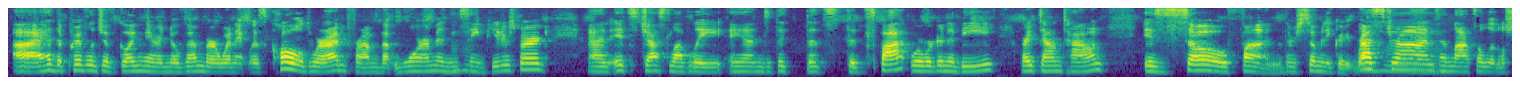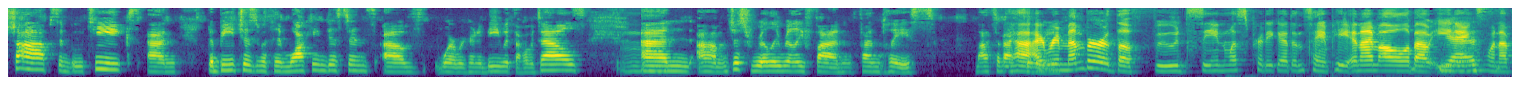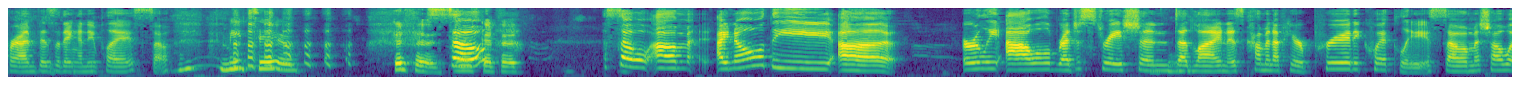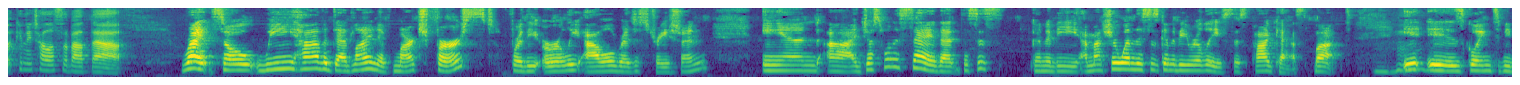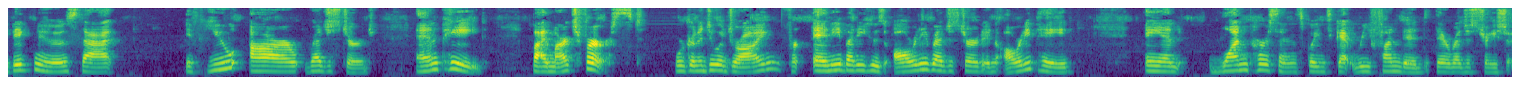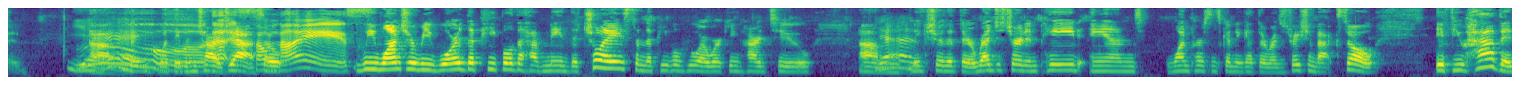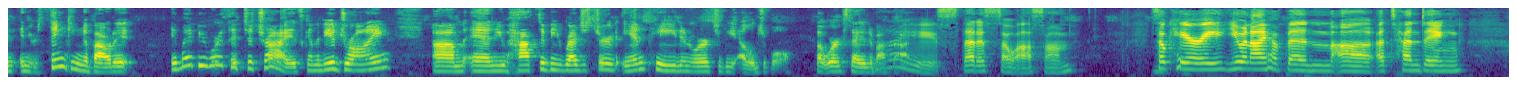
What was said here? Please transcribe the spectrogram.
Uh, I had the privilege of going there in November when it was cold where I'm from, but warm in mm-hmm. St. Petersburg. And it's just lovely. And the, the, the spot where we're going to be right downtown is so fun. There's so many great restaurants mm-hmm. and lots of little shops and boutiques, and the beaches within walking distance of where we're going to be with the hotels, mm. and um, just really, really fun, fun place. Lots of activity. Yeah, I remember the food scene was pretty good in St. Pete, and I'm all about eating yes. whenever I'm visiting a new place. So, me too. good food. So good food. So, um, I know the uh early owl registration mm-hmm. deadline is coming up here pretty quickly. So, Michelle, what can you tell us about that? Right. So, we have a deadline of March 1st for the early owl registration. And uh, I just want to say that this is going to be, I'm not sure when this is going to be released, this podcast, but mm-hmm. it is going to be big news that if you are registered and paid by March 1st, we're going to do a drawing for anybody who's already registered and already paid, and one person is going to get refunded their registration. Yeah, um, what they've been charged. yeah, so, so nice. We want to reward the people that have made the choice and the people who are working hard to um, yes. make sure that they're registered and paid, and one person's going to get their registration back. So, if you haven't and you're thinking about it, it might be worth it to try. It's going to be a drawing. Um, and you have to be registered and paid in order to be eligible. But we're excited about nice. that. Nice. That is so awesome. So, Carrie, you and I have been uh, attending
